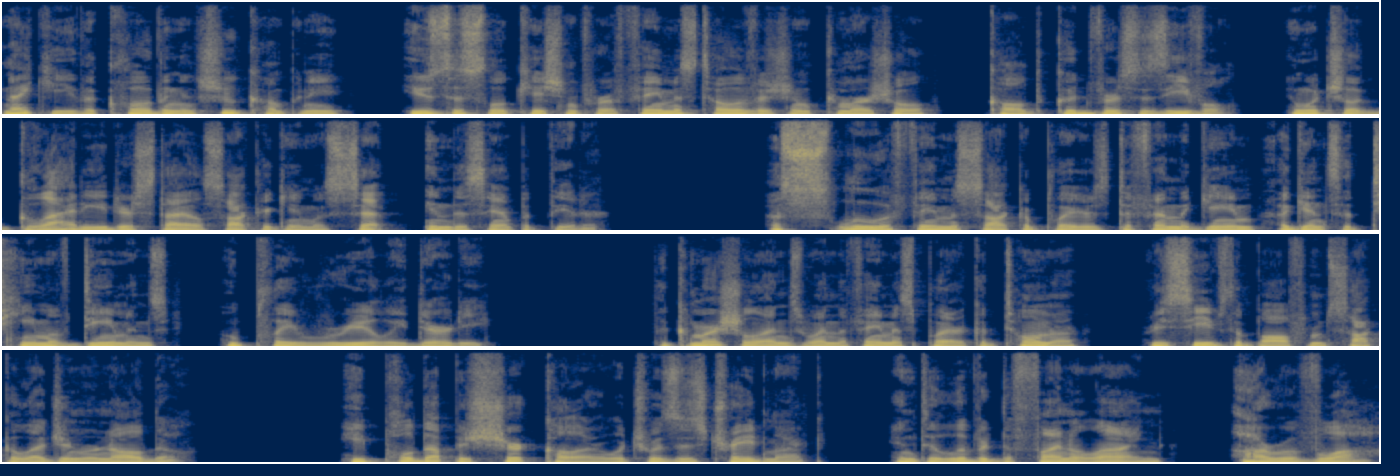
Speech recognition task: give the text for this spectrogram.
Nike, the clothing and shoe company, used this location for a famous television commercial called Good vs. Evil, in which a gladiator style soccer game was set in this amphitheater. A slew of famous soccer players defend the game against a team of demons who play really dirty. The commercial ends when the famous player Cantona receives the ball from soccer legend Ronaldo. He pulled up his shirt collar, which was his trademark, and delivered the final line, au revoir,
